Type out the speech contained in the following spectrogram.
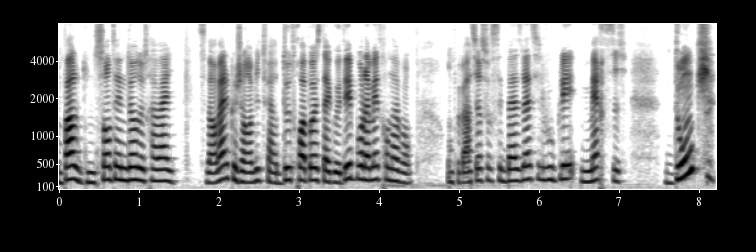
on parle d'une centaine d'heures de travail. C'est normal que j'ai envie de faire 2-3 posts à côté pour la mettre en avant. On peut partir sur cette base-là, s'il vous plaît Merci. Donc,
